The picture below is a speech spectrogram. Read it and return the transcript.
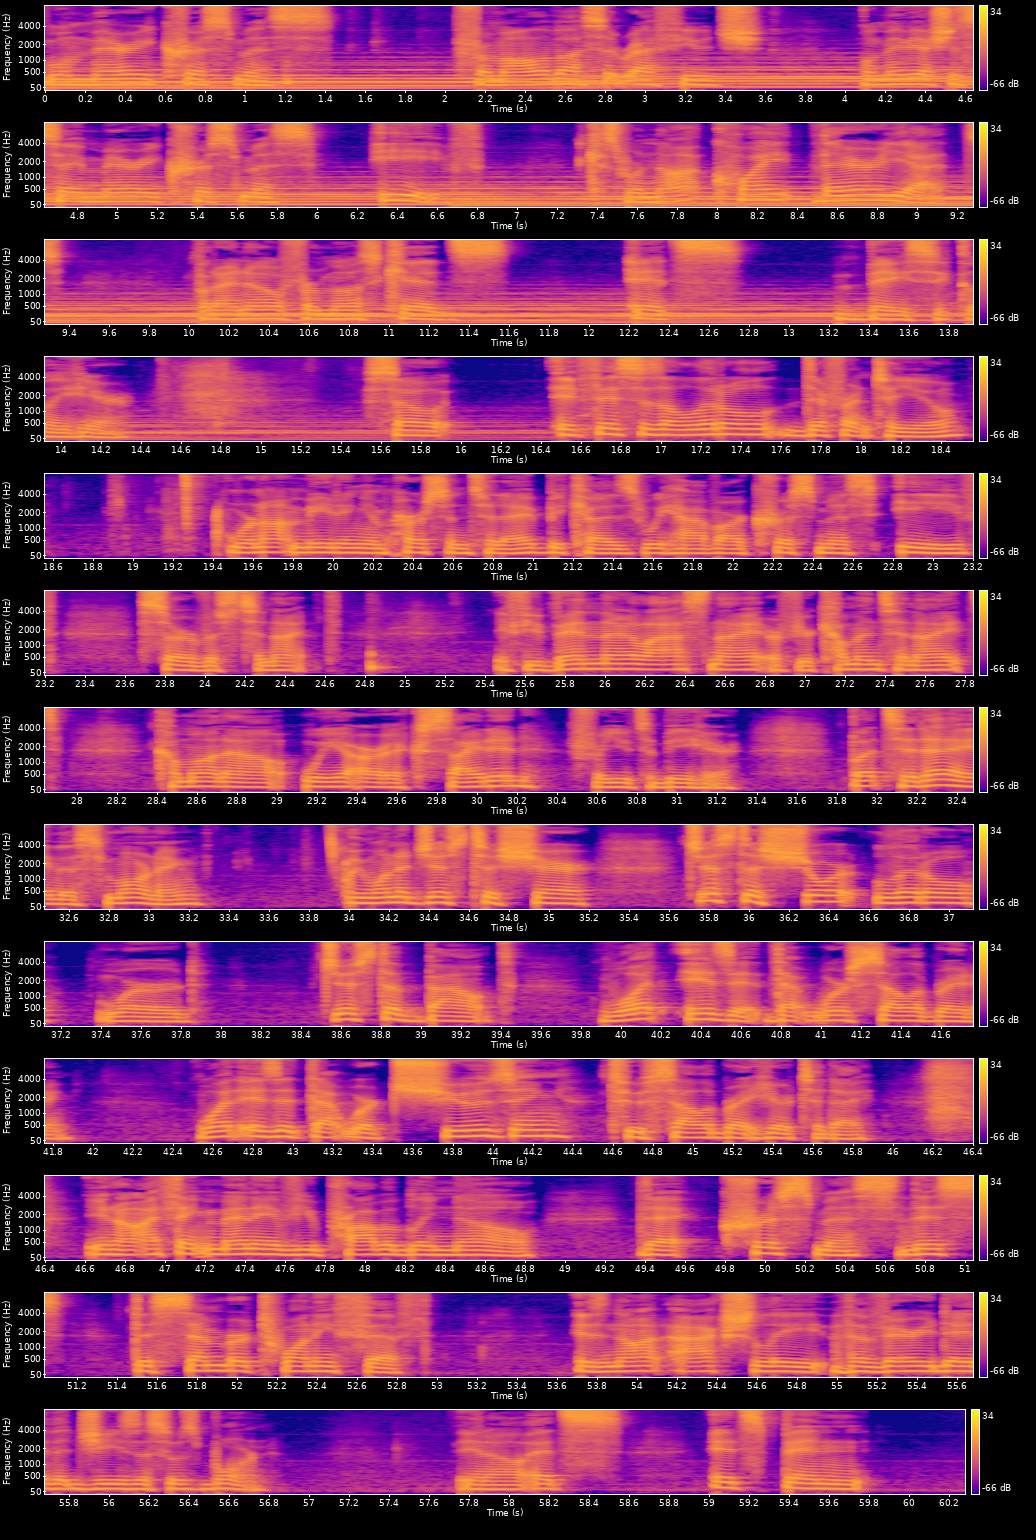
Well, Merry Christmas from all of us at Refuge. Well, maybe I should say Merry Christmas Eve, because we're not quite there yet. But I know for most kids, it's basically here. So if this is a little different to you, we're not meeting in person today because we have our Christmas Eve service tonight. If you've been there last night or if you're coming tonight, come on out. We are excited for you to be here. But today, this morning, we wanted just to share just a short little word just about what is it that we're celebrating? What is it that we're choosing to celebrate here today? You know, I think many of you probably know that Christmas, this December 25th, is not actually the very day that Jesus was born. You know, it's it's been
